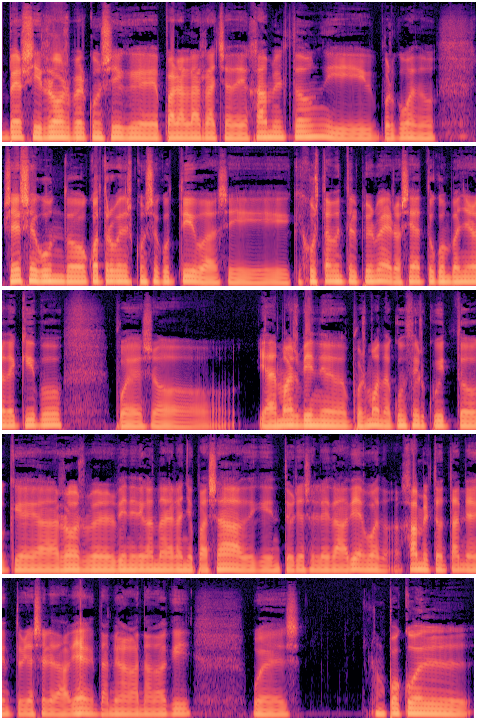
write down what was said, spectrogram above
ver si Rosberg consigue parar la racha de Hamilton y porque bueno, ser segundo cuatro veces consecutivas y que justamente el primero sea tu compañero de equipo, pues y además viene pues Mónaco, un circuito que a Rosberg viene de ganar el año pasado y que en teoría se le da bien, bueno, a Hamilton también en teoría se le da bien, también ha ganado aquí, pues un poco el,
